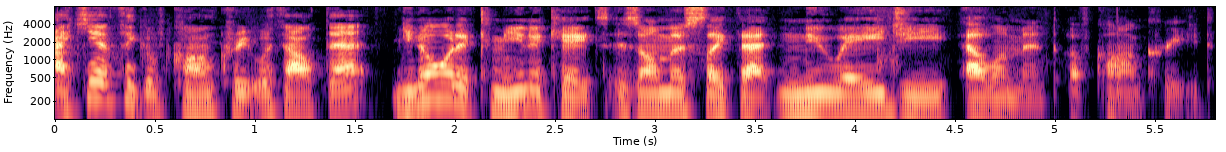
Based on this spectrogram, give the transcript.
I can't think of concrete without that. You know what it communicates is almost like that new agey element of concrete.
